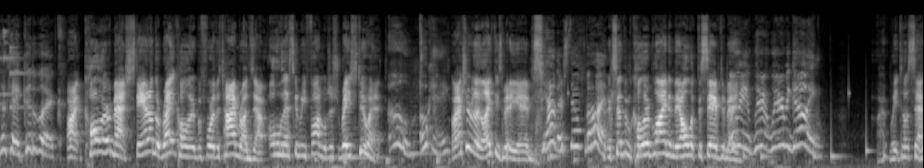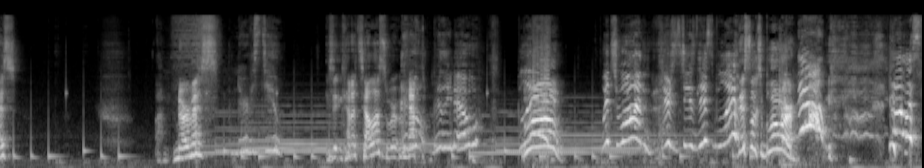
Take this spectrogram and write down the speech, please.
Okay, good work. All right, color match. Stand on the right color before the time runs out. Oh, that's gonna be fun. We'll just race to it. Oh, okay. I actually really like these mini games. Yeah, they're so fun. Except I'm colorblind and they all look the same to me. Wait, where, where are we going? Right, Wait till it says. I'm nervous. I'm nervous too. Is it gonna tell us? We're, we I have don't to. really know. Blue! Blue. Which one? There's, is this blue? This looks bluer. No! That was,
